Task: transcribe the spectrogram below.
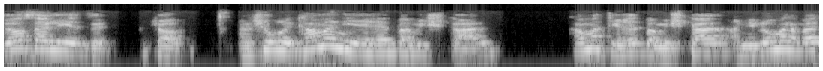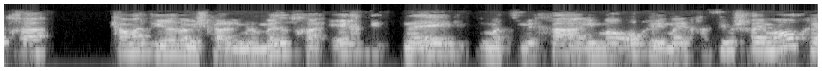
זה עושה לי את זה. עכשיו, אנשים אומרים, כמה אני ארד במשקל? כמה תרד במשקל? אני לא מלמד אותך כמה תרד במשקל, אני מלמד אותך איך תתנהג עם עצמך, עם האוכל, עם היחסים שלך עם האוכל,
